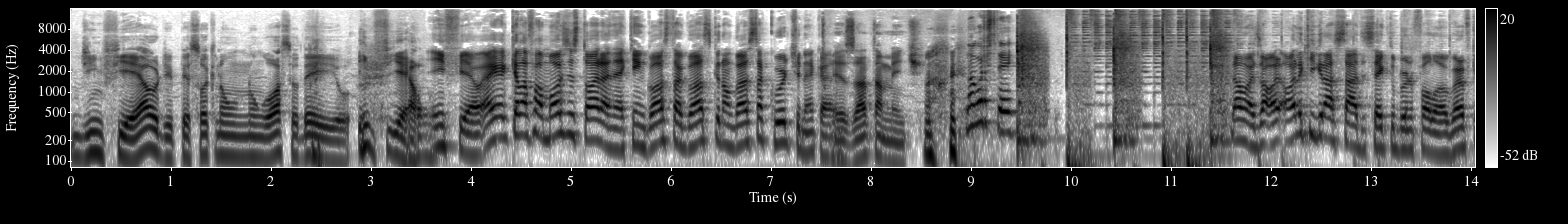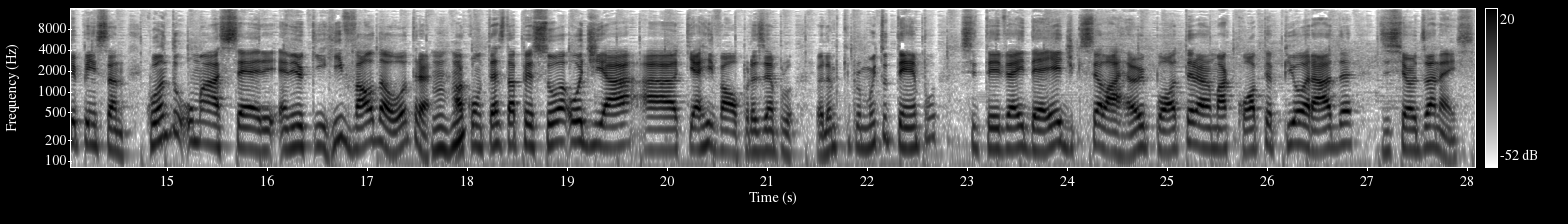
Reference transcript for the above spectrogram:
de infiel, de pessoa que não, não gosta, eu odeio. Infiel. Infiel. É aquela famosa história, né? Quem gosta, gosta. Quem não gosta, curte, né, cara? Exatamente. Não gostei. Não, mas olha, olha que engraçado isso aí que o Bruno falou. Agora eu fiquei pensando. Quando uma série é meio que rival da outra, acontece da pessoa odiar a que é rival. Por exemplo, eu lembro que por muito tempo se teve a ideia de que, sei lá, Harry Potter era uma cópia piorada de Senhor dos Anéis.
